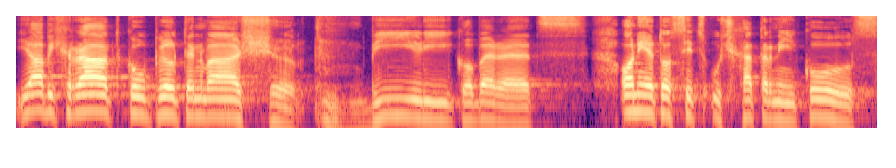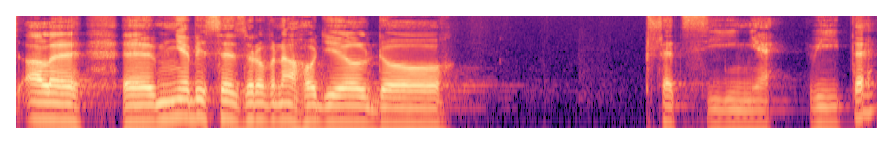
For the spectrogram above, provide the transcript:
Já bych rád koupil ten váš bílý koberec, On je to sic už chatrný kus, ale eh, mě by se zrovna hodil do předsíně. Víte?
